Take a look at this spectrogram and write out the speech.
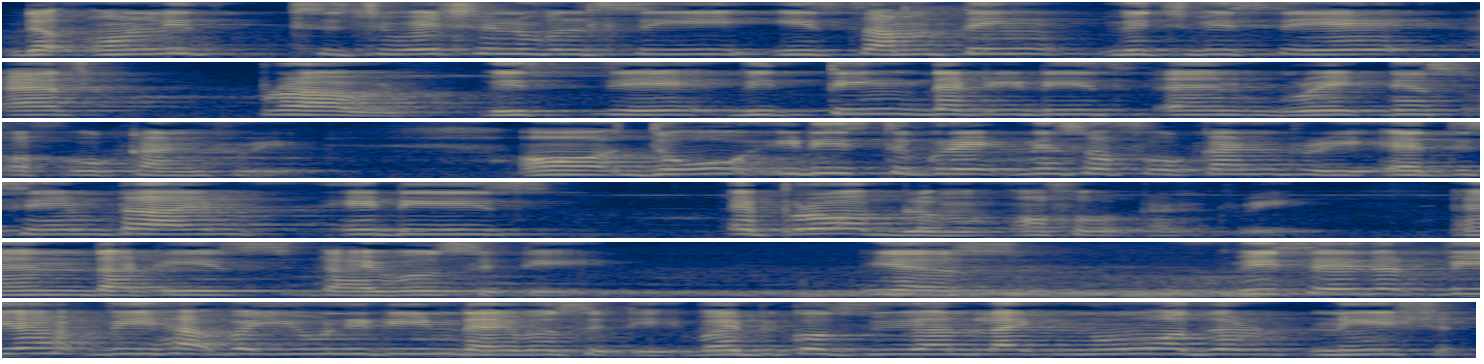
the only situation we'll see is something which we say as proud. We say we think that it is a greatness of our country. Uh, though it is the greatness of our country at the same time it is a problem of our country and that is diversity. Yes we say that we are we have a unity in diversity. Why? Because we are like no other nation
